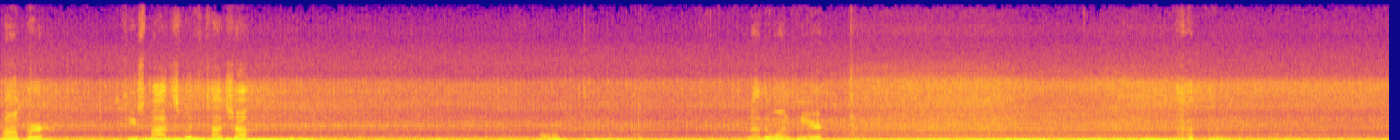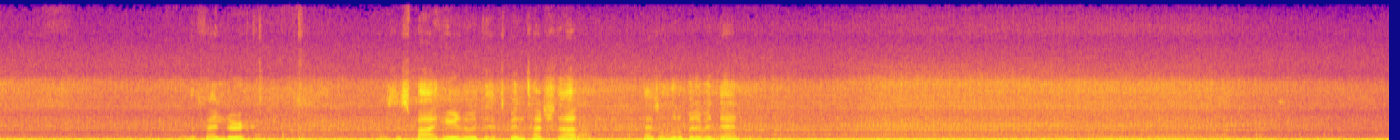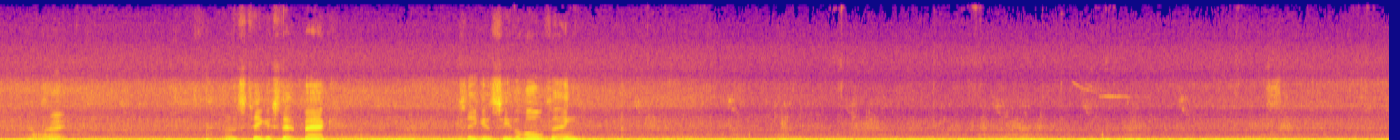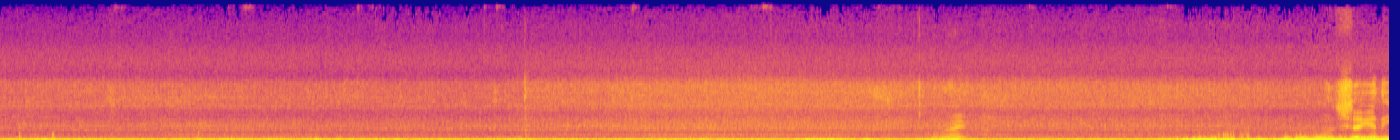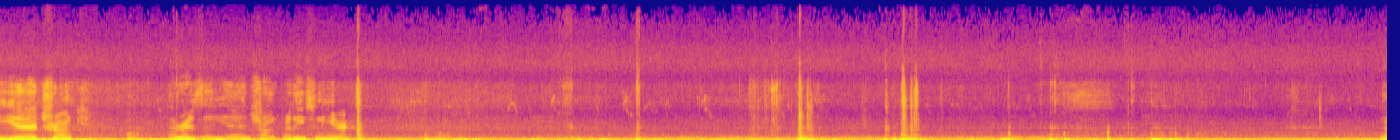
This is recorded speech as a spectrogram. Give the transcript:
Front bumper, a few spots with touch up. Another one here. on the fender. There's a spot here that's been touched up. Has a little bit of a dent. Alright. Let's take a step back so you can see the whole thing. Show you the uh, trunk. There is a uh, trunk release in here.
